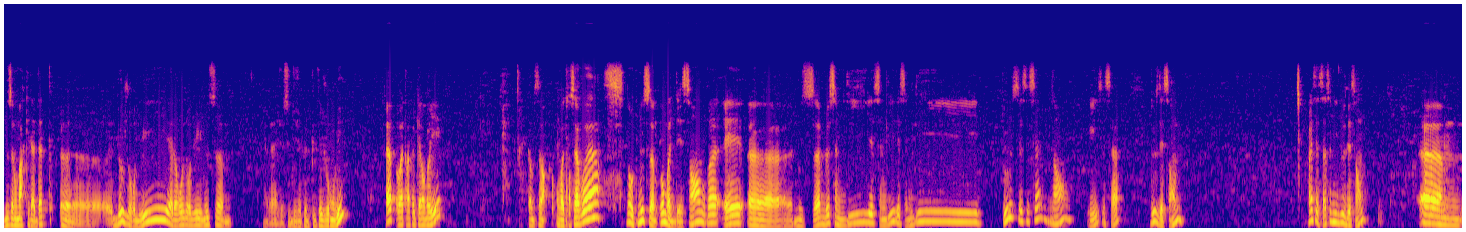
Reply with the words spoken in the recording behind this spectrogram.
nous allons marquer la date euh, d'aujourd'hui. Alors aujourd'hui, nous sommes, eh ben, je sais déjà plus quel jour on vit. Hop, on va attraper le calendrier. Comme ça, on va tout savoir. Donc, nous sommes au mois de décembre et euh, nous sommes le samedi, samedi, le samedi 12, c'est ça? Non? Oui, c'est ça. 12 décembre. Ouais, c'est ça, samedi 12 décembre. Euh,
